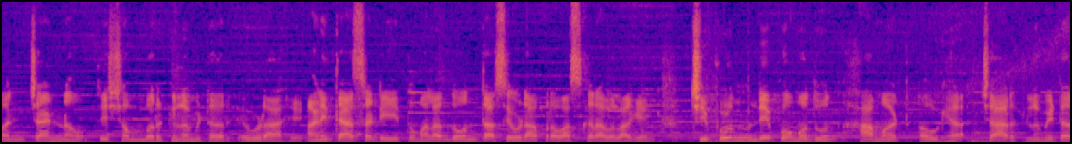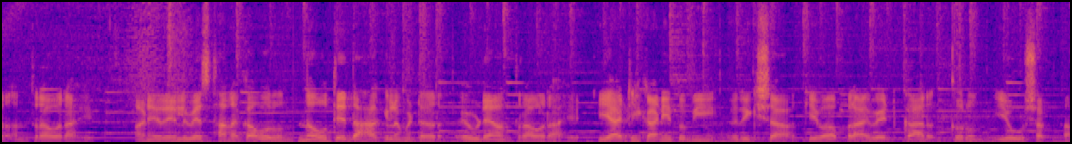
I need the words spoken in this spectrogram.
पंच्याण्णव ते शंभर किलोमीटर एवढं आहे आणि त्यासाठी तुम्हाला दोन तास एवढा प्रवास करावा लागेल. चिपळूण डेपोमधून हा मठ अवघ्या चार किलोमीटर अंतरावर आहे आणि रेल्वे स्थानकावरून नऊ ते दहा किलोमीटर एवढ्या अंतरावर आहे. या ठिकाणी तुम्ही रिक्षा किंवा प्रायव्हेट कार करून येऊ शकता.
